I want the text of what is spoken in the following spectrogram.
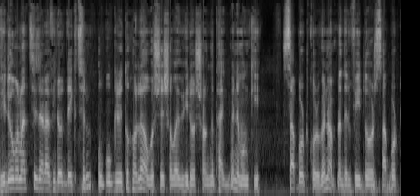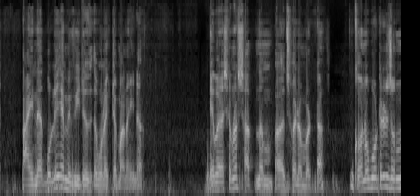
ভিডিও বানাচ্ছি, যারা ভিডিও দেখছেন, উপকৃত হলে অবশ্যই সবাই ভিডিওর সঙ্গে থাকবেন, এবং কি সাপোর্ট করবেন, আপনাদের ভিডিওর সাপোর্ট পাই না বলেই আমি ভিডিও তেমন একটা বানাই না। এবার আসি আমরা সাত নম্বর ছয় নম্বরটা। গণভোটের জন্য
